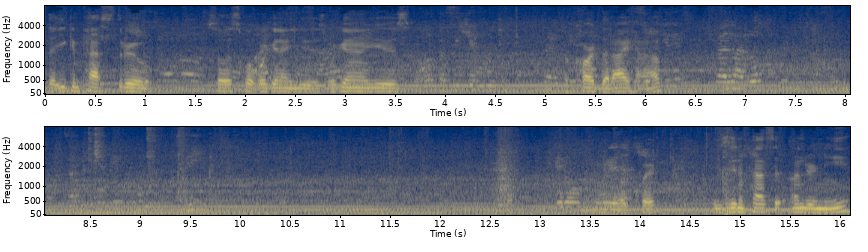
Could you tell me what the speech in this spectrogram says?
that you can pass through. So that's what we're gonna use. We're gonna use a card that I have real quick. He's gonna pass it underneath.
